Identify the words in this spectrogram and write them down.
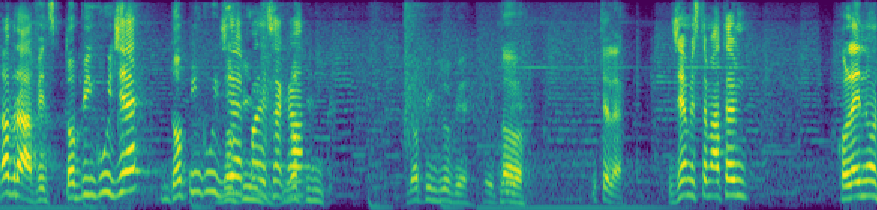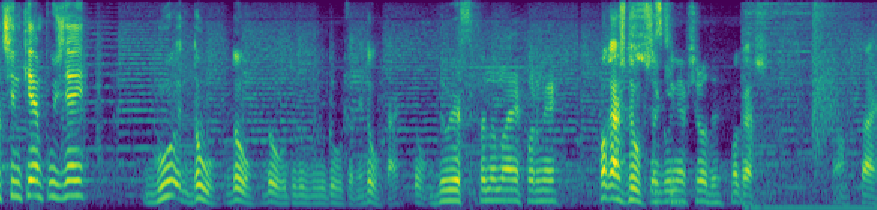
Dobra, więc dopingujcie, dopingujcie palecaka. doping. Doping lubię. No i tyle. Idziemy z tematem. Kolejnym odcinkiem później. Gó- dół, dół, dół, dół, dół, dół, dół, dół, tak? Dół. Dół jest w fenomenalnej formie, Pokaż dół szczególnie wszystkim. w środę. Pokaż. No, tak.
